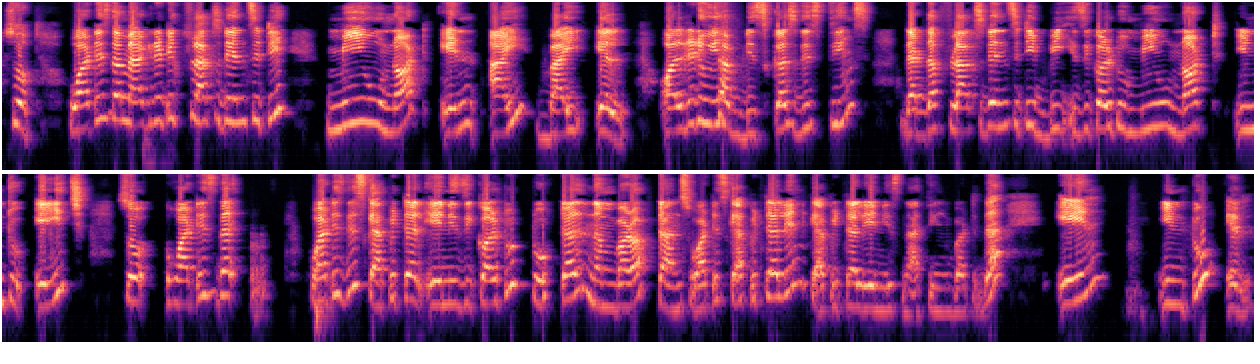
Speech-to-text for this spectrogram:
So what is the magnetic flux density? Mu naught Ni by L. Already we have discussed these things that the flux density B is equal to mu naught into H. So what is the what is this capital N is equal to total number of turns. What is capital N? Capital N is nothing but the N into L.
